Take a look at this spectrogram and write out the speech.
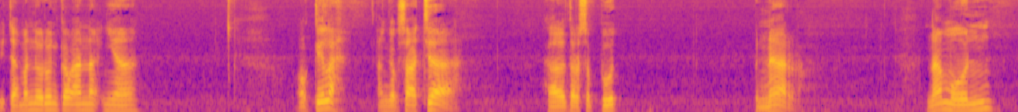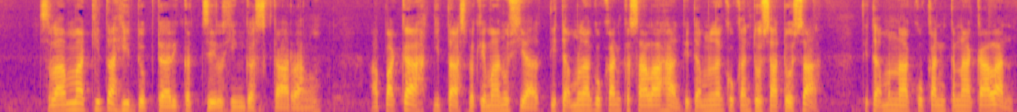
tidak menurun ke anaknya. Oke lah, anggap saja hal tersebut benar. Namun selama kita hidup dari kecil hingga sekarang, apakah kita sebagai manusia tidak melakukan kesalahan, tidak melakukan dosa-dosa, tidak melakukan kenakalan,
